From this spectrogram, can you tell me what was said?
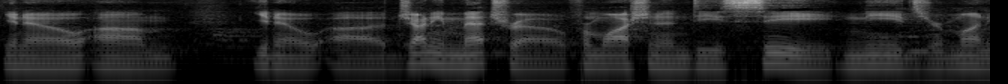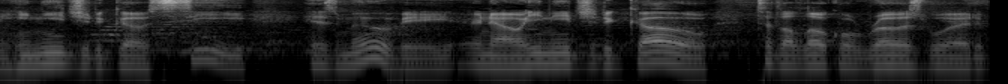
You know, um, you know, uh, Johnny Metro from Washington D.C. needs your money. He needs you to go see his movie. You know, he needs you to go to the local Rosewood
